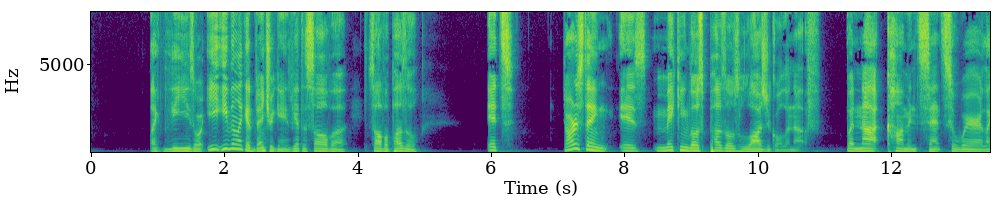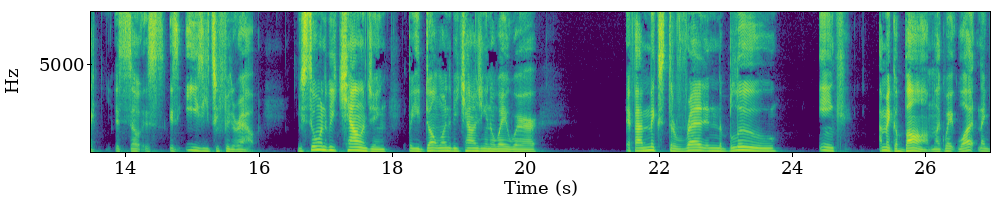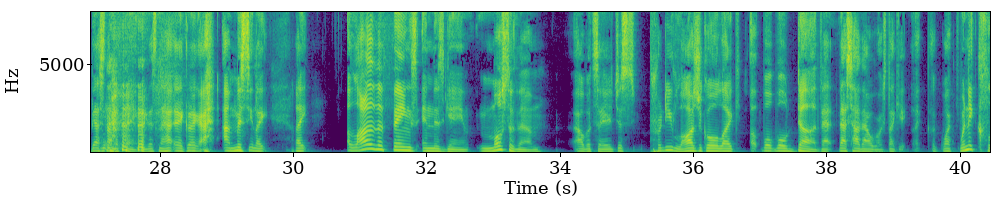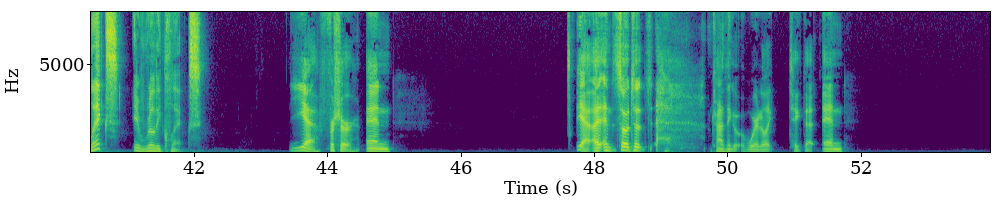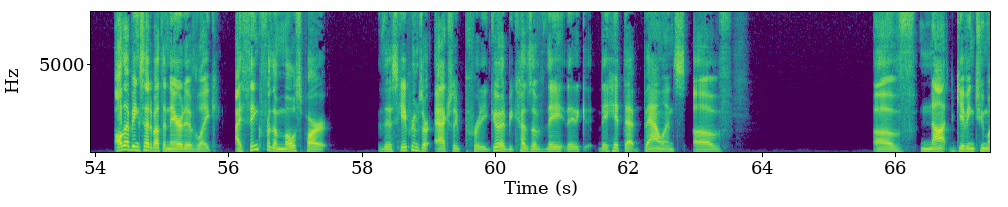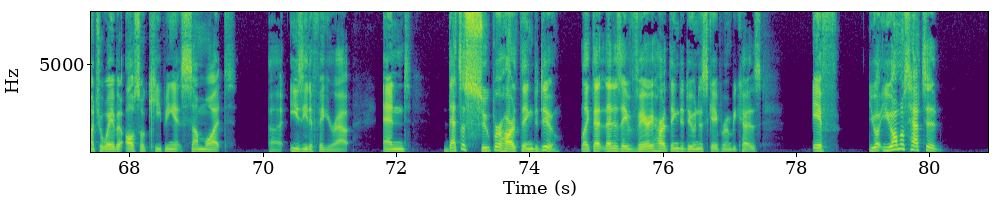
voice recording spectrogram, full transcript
like these, or e- even like adventure games, you have to solve a solve a puzzle. It's the hardest thing is making those puzzles logical enough, but not common sense to where like it's so it's, it's easy to figure out. You still want to be challenging, but you don't want to be challenging in a way where if I mix the red and the blue ink, I make a bomb. Like, wait, what? Like that's not a thing. Like that's not like, like I, I'm missing like like a lot of the things in this game, most of them, I would say, are just pretty logical. Like, oh, well, well, duh, that that's how that works. Like, it, like, like when it clicks, it really clicks. Yeah, for sure. And yeah, I, and so to, I'm trying to think of where to like take that. And all that being said about the narrative, like I think for the most part, the escape rooms are actually pretty good because of they they they hit that balance of of not giving too much away, but also keeping it somewhat uh, easy to figure out. And that's a super hard thing to do. Like that that is a very hard thing to do in an escape room because if you you almost have to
